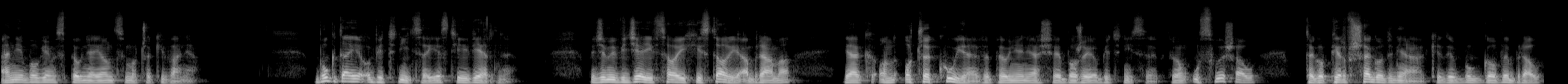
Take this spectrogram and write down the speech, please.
a nie Bogiem spełniającym oczekiwania. Bóg daje obietnicę, jest jej wierny. Będziemy widzieli w całej historii Abrama, jak on oczekuje wypełnienia się Bożej obietnicy, którą usłyszał tego pierwszego dnia, kiedy Bóg go wybrał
